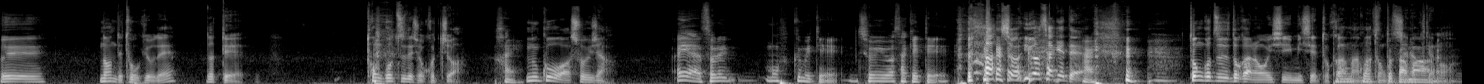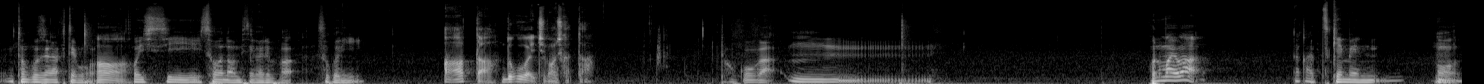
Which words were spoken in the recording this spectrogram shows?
えー、なんで東京で？だって豚骨でしょこっちは。はい。向こうは醤油じあいやそれも含めて醤油は避けて。ゃ ん醤油は避けて、はい豚骨とかの美味しい店とかまあまあ豚骨じゃなくても、豚骨じゃなくてもあ美味しそうなお店があればそこに。ああった？どこが一番美味しかった？どこが？うーん。この前はなんかつけ麺の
